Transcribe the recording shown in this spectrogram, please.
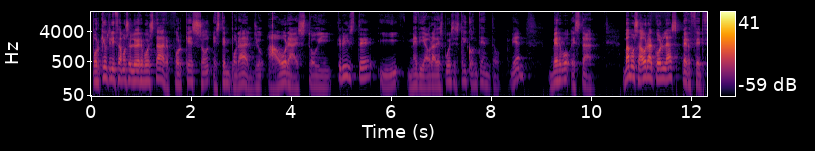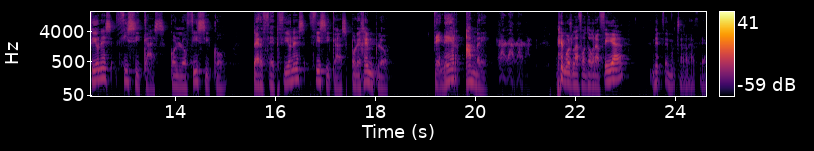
¿Por qué utilizamos el verbo estar? Porque son, es temporal. Yo ahora estoy triste y media hora después estoy contento. ¿Bien? Verbo estar. Vamos ahora con las percepciones físicas, con lo físico. Percepciones físicas. Por ejemplo, tener hambre. Vemos la fotografía, me hace mucha gracia.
